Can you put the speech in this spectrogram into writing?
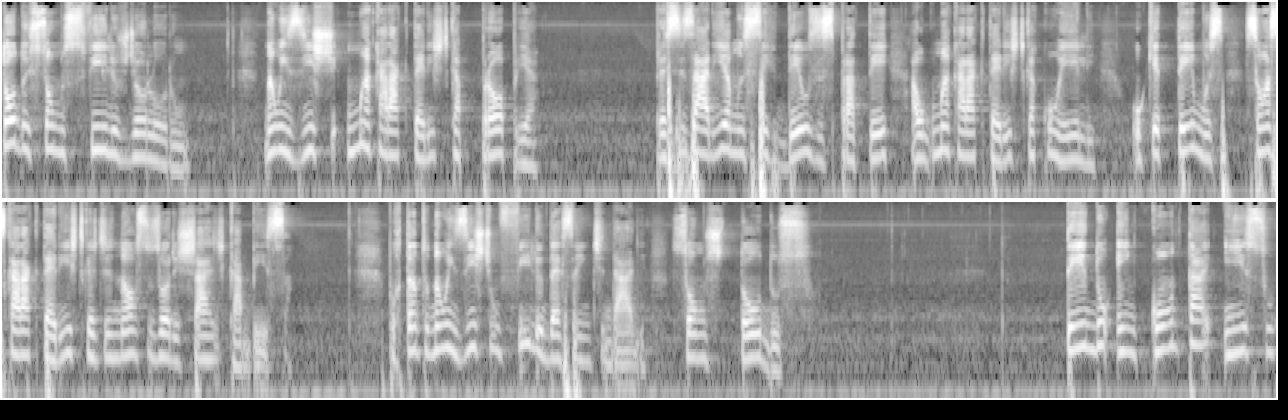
Todos somos filhos de Olorum. Não existe uma característica própria. Precisaríamos ser deuses para ter alguma característica com ele, o que temos são as características de nossos orixás de cabeça. Portanto, não existe um filho dessa entidade, somos todos. Tendo em conta isso,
